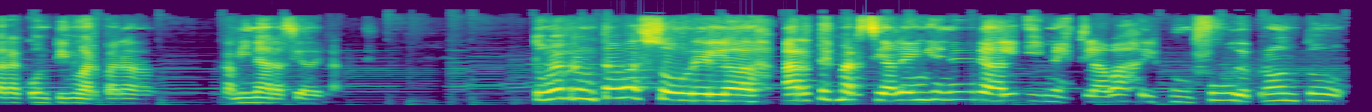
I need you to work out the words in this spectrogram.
para continuar, para caminar hacia adelante. Tú me preguntabas sobre las artes marciales en general y mezclabas el kung fu. De pronto,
